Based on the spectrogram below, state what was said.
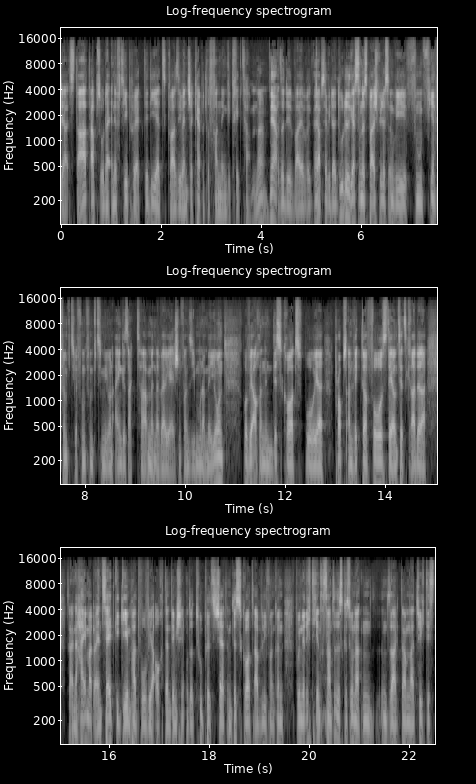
ja, Startups oder NFT-Projekte, die jetzt quasi Venture Capital Funding gekriegt haben. Ne? Ja. Also die, weil gab es ja. ja. wieder Doodle gestern das Beispiel, das irgendwie 54 oder 55 Millionen eingesackt haben mit einer Variation von 700 Millionen, wo wir auch in den Discord, wo wir Props an Victor Voss, der uns jetzt gerade seine Heimat oder ein Zelt gegeben hat, wo wir auch dann dem unser Two-Pills-Chat im Discord abliefern können, wo wir eine richtig interessante Diskussion hatten und gesagt haben, natürlich das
